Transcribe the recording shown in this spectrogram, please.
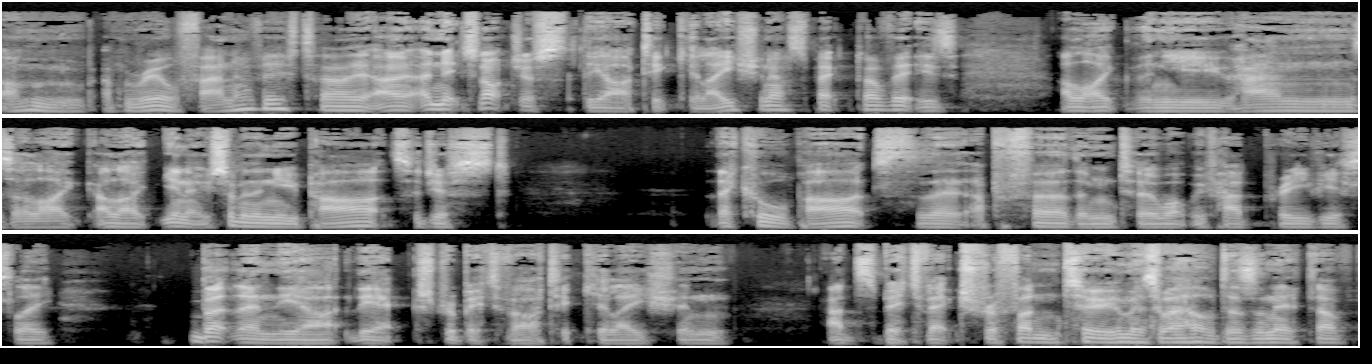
I'm a real fan of it. I, I, and it's not just the articulation aspect of it. Is I like the new hands. I like I like you know some of the new parts are just they're cool parts. They're, I prefer them to what we've had previously. But then the uh, the extra bit of articulation adds a bit of extra fun to him as well, doesn't it? I've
